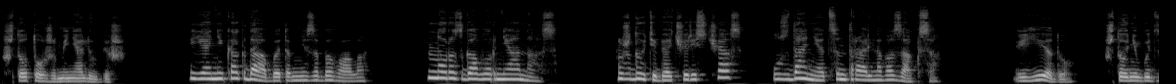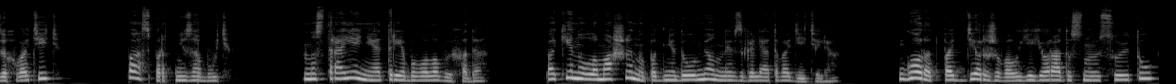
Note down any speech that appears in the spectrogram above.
что тоже меня любишь?» Я никогда об этом не забывала. Но разговор не о нас. Жду тебя через час у здания Центрального ЗАГСа. «Еду. Что-нибудь захватить?» «Паспорт не забудь». Настроение требовало выхода. Покинула машину под недоуменный взгляд водителя. Город поддерживал ее радостную суету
